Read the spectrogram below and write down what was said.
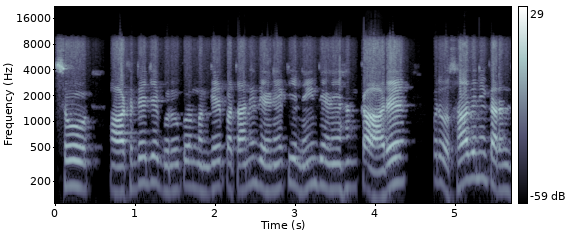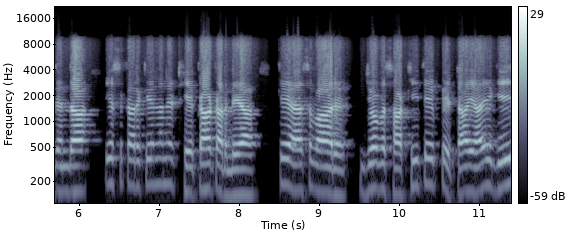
ਸੋ ਆਖਦੇ ਜੇ ਗੁਰੂ ਕੋ ਮੰਗੇ ਪਤਾ ਨਹੀਂ ਦੇਣੇ ਕਿ ਨਹੀਂ ਦੇਣੇ, ਹੰਕਾਰ ਭਰੋਸਾ ਵੀ ਨਹੀਂ ਕਰਨ ਦਿੰਦਾ। ਇਸ ਕਰਕੇ ਇਹਨਾਂ ਨੇ ਠੇਕਾ ਕਰ ਲਿਆ ਕਿ ਇਸ ਵਾਰ ਜੋ ਵਿਸਾਖੀ ਤੇ ਭੇਟਾ ਆਏਗੀ,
